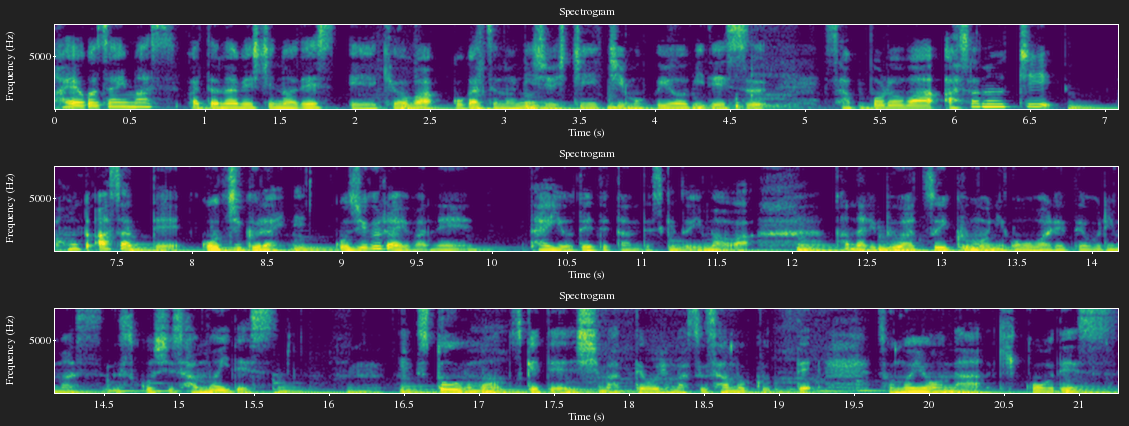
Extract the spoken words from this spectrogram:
はようございます。渡辺志乃です、えー、今日は5月の27日木曜日です。札幌は朝のうち本当朝って5時ぐらいね。5時ぐらいはね太陽出てたんですけど今はかなり分厚い雲に覆われております。少し寒いです、うん、ストーブもつけてしまっております。寒くって。そのような気候です。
